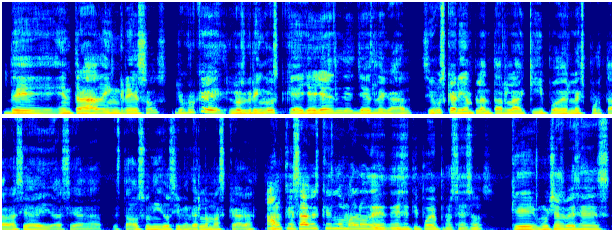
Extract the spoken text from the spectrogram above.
de entrada de ingresos, yo creo que los gringos que allá ya es, ya es legal, sí buscarían plantarla aquí, poderla exportar hacia, hacia Estados Unidos y venderla más cara. Aunque sabes qué es lo malo de, de ese tipo de procesos, que muchas veces,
